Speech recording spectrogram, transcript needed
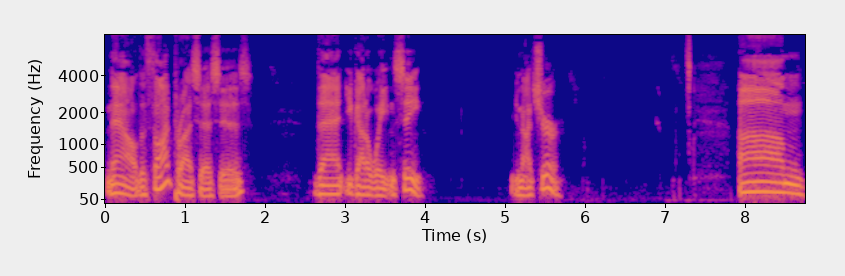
Now, the thought process is that you got to wait and see. You're not sure. Um,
